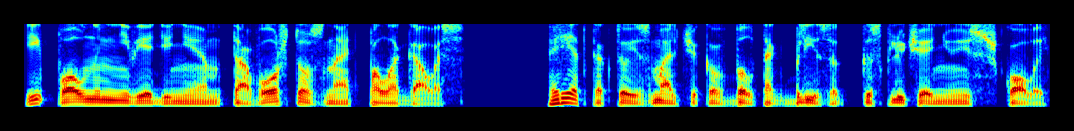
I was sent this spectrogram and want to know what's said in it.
и полным неведением того, что знать полагалось. Редко кто из мальчиков был так близок к исключению из школы.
